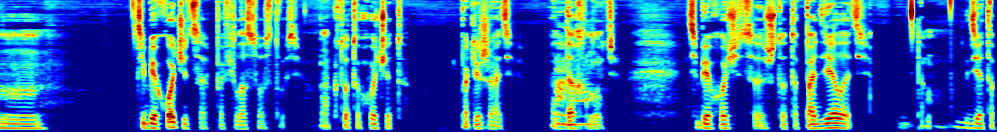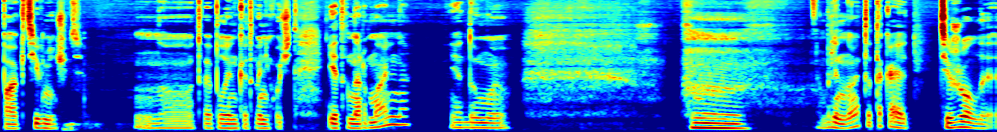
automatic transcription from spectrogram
м, тебе хочется пофилософствовать, а кто-то хочет полежать, Ага. отдохнуть. Тебе хочется что-то поделать, там, где-то поактивничать, но твоя половинка этого не хочет. И это нормально, я думаю. М, Блин, ну это такая тяжелая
